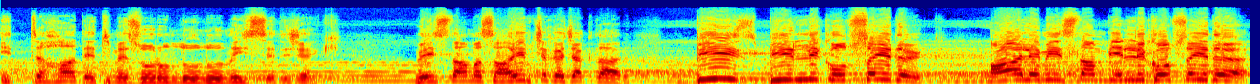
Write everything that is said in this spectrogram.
ittihad etme zorunluluğunu hissedecek. Ve İslam'a sahip çıkacaklar. Biz birlik olsaydık, alemi İslam birlik olsaydı,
